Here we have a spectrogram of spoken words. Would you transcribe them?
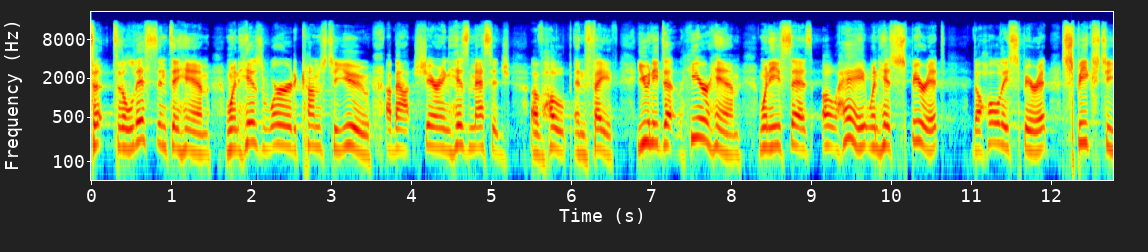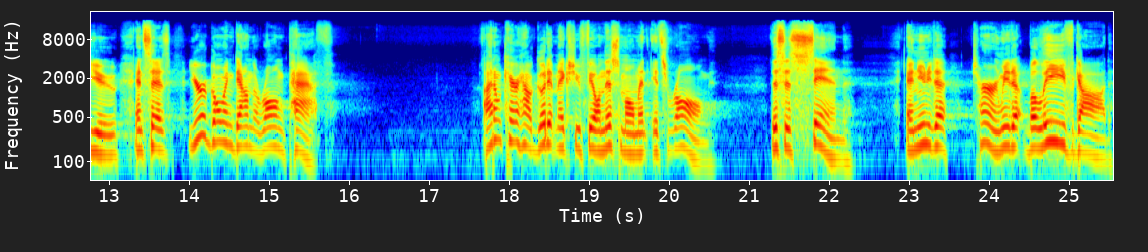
to, to listen to Him when His word comes to you about sharing His message of hope and faith. You need to hear Him when He says, Oh, hey, when His Spirit, the Holy Spirit, speaks to you and says, You're going down the wrong path. I don't care how good it makes you feel in this moment, it's wrong. This is sin. And you need to turn. We need to believe God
